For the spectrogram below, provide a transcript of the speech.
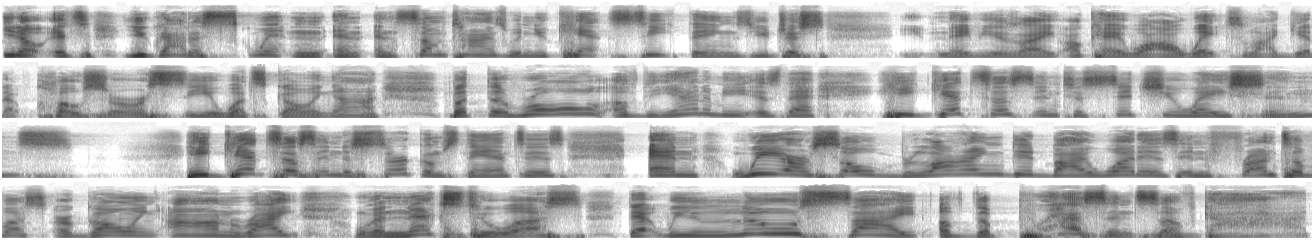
you know it's you got to squint, and, and and sometimes when you can't see things, you just maybe it's like okay, well I'll wait till I get up closer or see what's going on. But the role of the enemy is that he gets us into situations he gets us into circumstances, and we are so blinded by what is in front of us or going on right next to us that we lose sight of the presence of God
